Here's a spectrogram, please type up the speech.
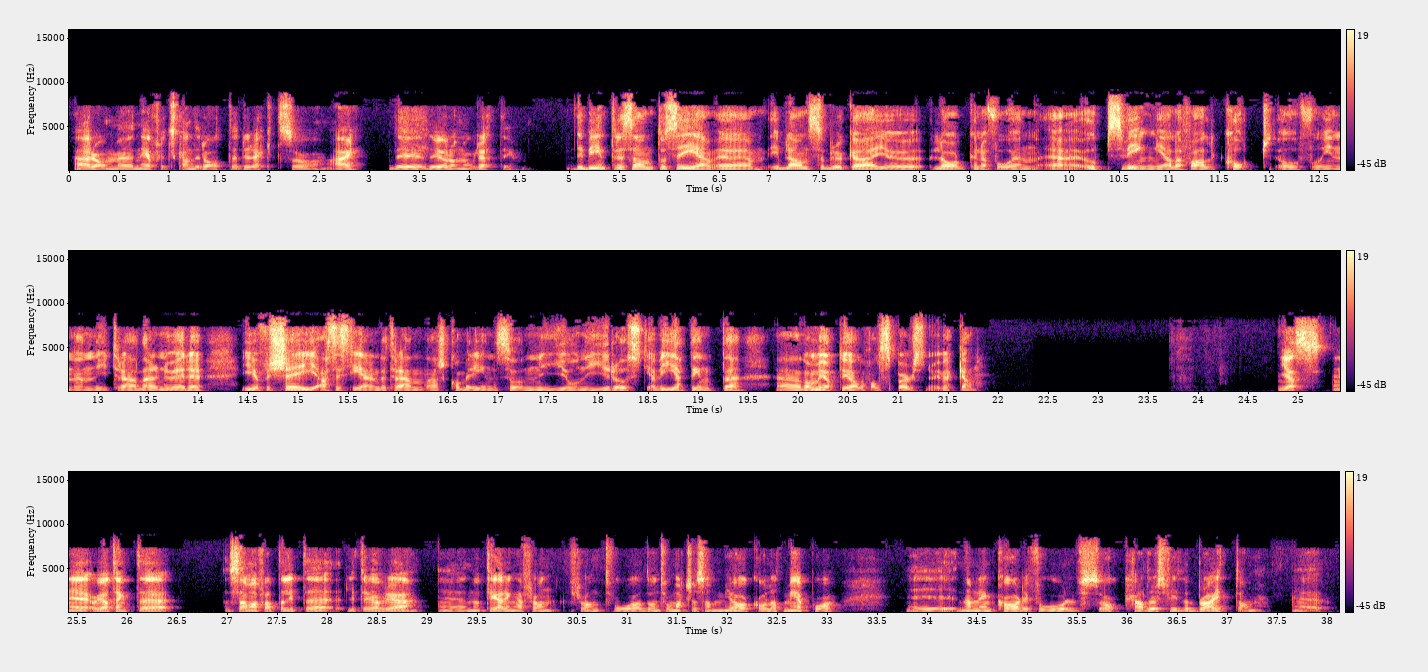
är de eh, nedflyttskandidater direkt. Så nej, det, det gör de nog rätt i. Det blir intressant att se. Eh, ibland så brukar ju lag kunna få en eh, uppsving i alla fall kort och få in en ny tränare. Nu är det i och för sig assisterande tränare som kommer in så ny och ny röst. Jag vet inte. Eh, de möter i alla fall Spurs nu i veckan. Yes, eh, och jag tänkte sammanfatta lite, lite övriga eh, noteringar från, från två, de två matcher som jag har kollat med på. Eh, nämligen Cardiff och Wolves och Huddersfield och Brighton.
